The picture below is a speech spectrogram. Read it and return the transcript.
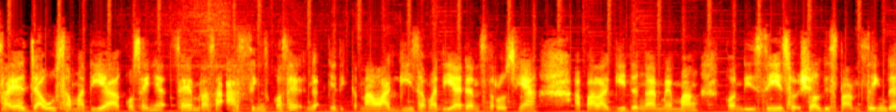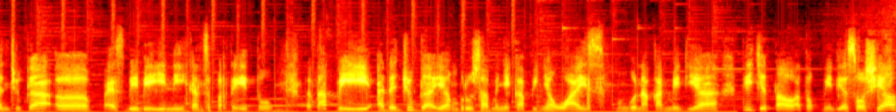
saya jauh sama dia, kok saya saya merasa asing, kok saya nggak jadi kenal lagi sama dia dan seterusnya. Apalagi dengan memang kondisi social distancing dan juga eh, PSBB ini kan seperti itu. Tetapi ada juga yang berusaha menyikapinya wise, menggunakan media digital atau media sosial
